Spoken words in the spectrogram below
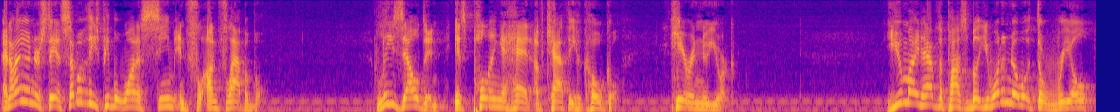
And I understand some of these people want to seem infl- unflappable. Lee Zeldin is pulling ahead of Kathy Hochul here in New York you might have the possibility. You want to know what the real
